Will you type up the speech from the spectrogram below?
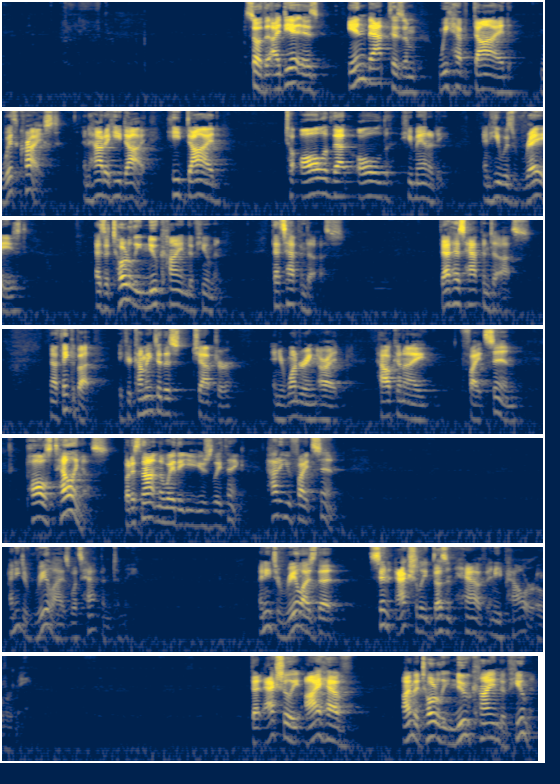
So the idea is in baptism, we have died with Christ. And how did he die? He died to all of that old humanity, and he was raised as a totally new kind of human. That's happened to us. That has happened to us. Now, think about it. if you're coming to this chapter and you're wondering, all right, how can I fight sin? Paul's telling us, but it's not in the way that you usually think. How do you fight sin? I need to realize what's happened to me. I need to realize that sin actually doesn't have any power over me. That actually I have I'm a totally new kind of human.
